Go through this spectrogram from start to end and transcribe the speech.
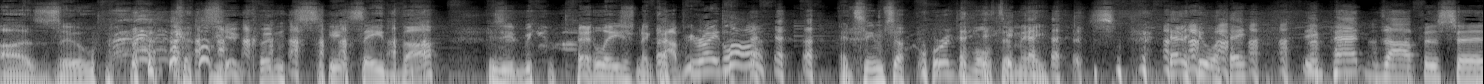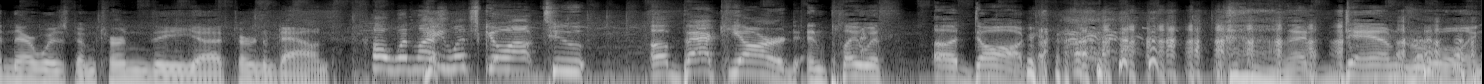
a zoo?" Because you couldn't say, say the, because you'd be in violation of copyright law. It seems unworkable to me. anyway, the patent office, in their wisdom, turned the uh, turned them down. Oh, one last. Hey, let's go out to a backyard and play with a dog. that damned ruling.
